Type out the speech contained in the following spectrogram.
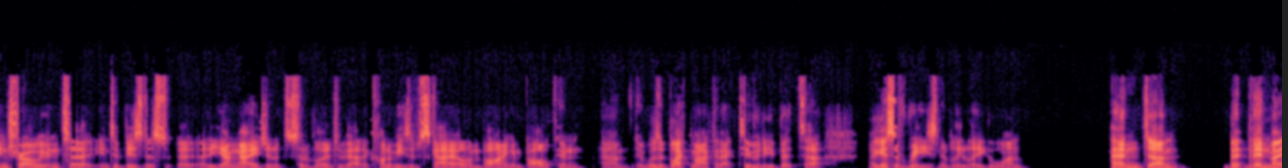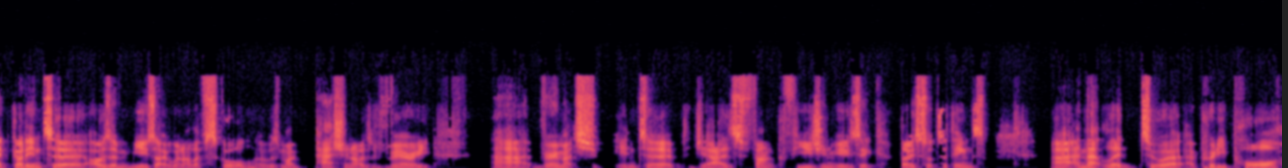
intro into into business at a young age, and sort of learned about economies of scale and buying in bulk. And um, it was a black market activity, but uh, I guess a reasonably legal one. And um, but then, mate, got into I was a muso when I left school. It was my passion. I was very uh, very much into jazz, funk, fusion music, those sorts of things. Uh, and that led to a, a pretty poor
